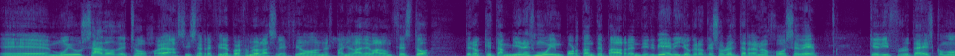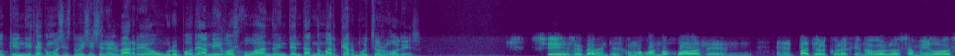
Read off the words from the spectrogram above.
eh, muy usado, de hecho, así se refiere, por ejemplo, a la selección española de baloncesto, pero que también es muy importante para rendir bien. Y yo creo que sobre el terreno de juego se ve que disfrutáis como quien dice, como si estuvieseis en el barrio, un grupo de amigos jugando, intentando marcar muchos goles. Sí, exactamente. Es como cuando jugabas en, en el patio del colegio, ¿no? Con los amigos.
